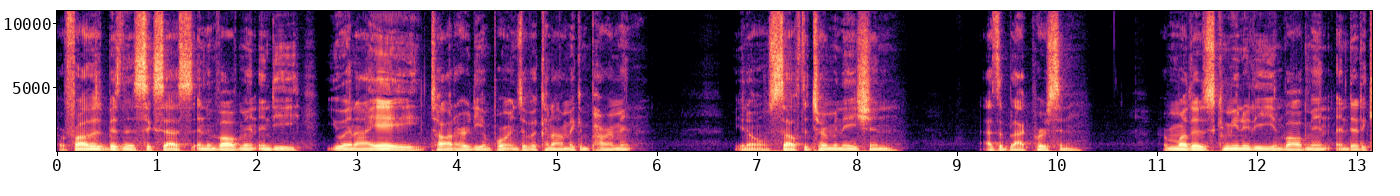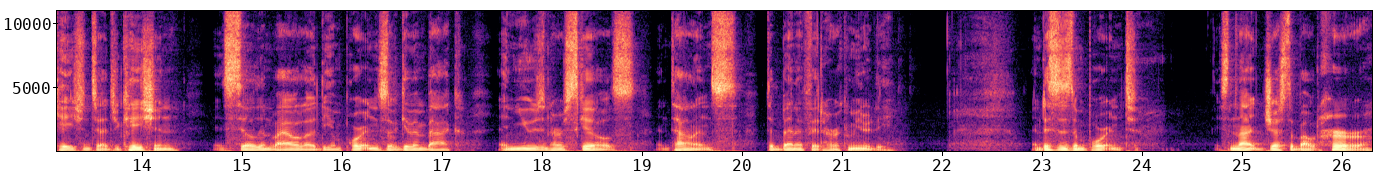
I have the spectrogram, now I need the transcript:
Her father's business success and involvement in the UNIA taught her the importance of economic empowerment, you know, self-determination as a black person. Her mother's community involvement and dedication to education instilled in Viola the importance of giving back and using her skills and talents to benefit her community. And this is important. It's not just about her.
